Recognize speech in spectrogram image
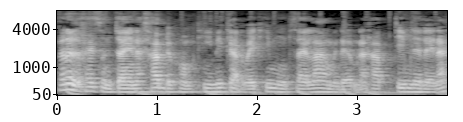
ถ้าเกิดใครสนใจนะครับ เดี๋ยวผมทิ้งพิกัดไว้ที่มุมซ้ายล่างเหมือนเดิมนะครับ จิ้มได้เลยนะ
